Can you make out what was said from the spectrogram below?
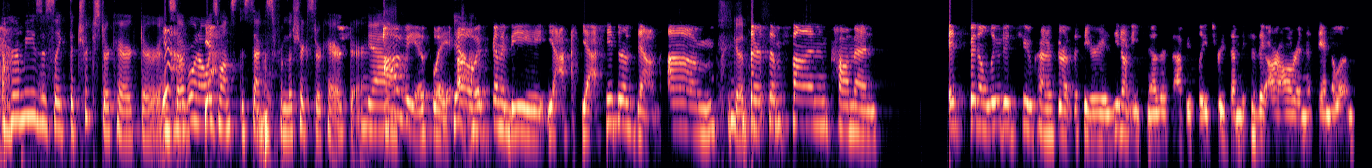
Hermes is like the trickster character, and so everyone always yeah. wants the sex from the trickster character. Yeah. Obviously. Yeah. Oh, it's gonna be yeah, yeah. He throws down. Um, Good. there's some fun comments. It's been alluded to kind of throughout the series. You don't need to know this obviously to read them because they are all written as standalone.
